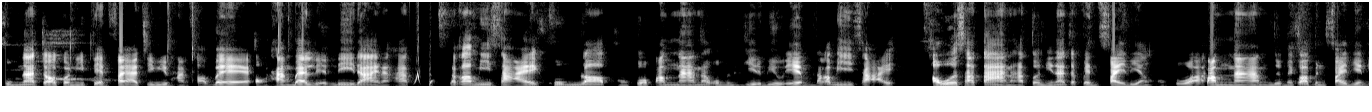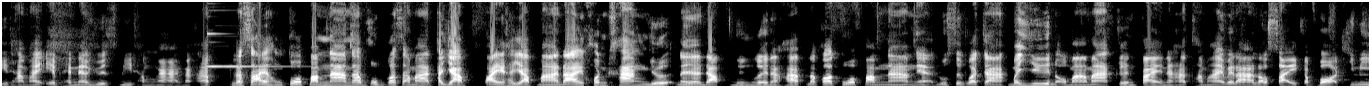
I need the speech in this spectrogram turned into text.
คุมหน้าจอตัวนี้เปลี่ยนไฟ RGB ผ่านซอฟต์แวร์ของทางแบรนด์เหรียญลี่ได้นะครับ แล้วก็มีสายคุมรอบของตัวปั๊มน้ำนะผมเป็น PWM แล้วก็มีสาย power SATA นะครับตัวนี้น่าจะเป็นไฟเลี้ยงของตัวปั๊มน้ำหรือไม่ก็เป็นไฟเลี้ยงที่ทำให้ F panel USB ทำงานนะครับและสายของตัวปั๊มน้ำนะครับผมก็สามารถขยับไปขยับมาได้ค่อนข้างเยอะในระดับหนึ่งเลยนะครับแล้วก็ตัวปั๊มน้ำเนี่ยรู้สึกว่าจะไม่ยื่นออกมามากเกินไปนะครับทำให้เวลาเราใส่กับบอร์ดที่มี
